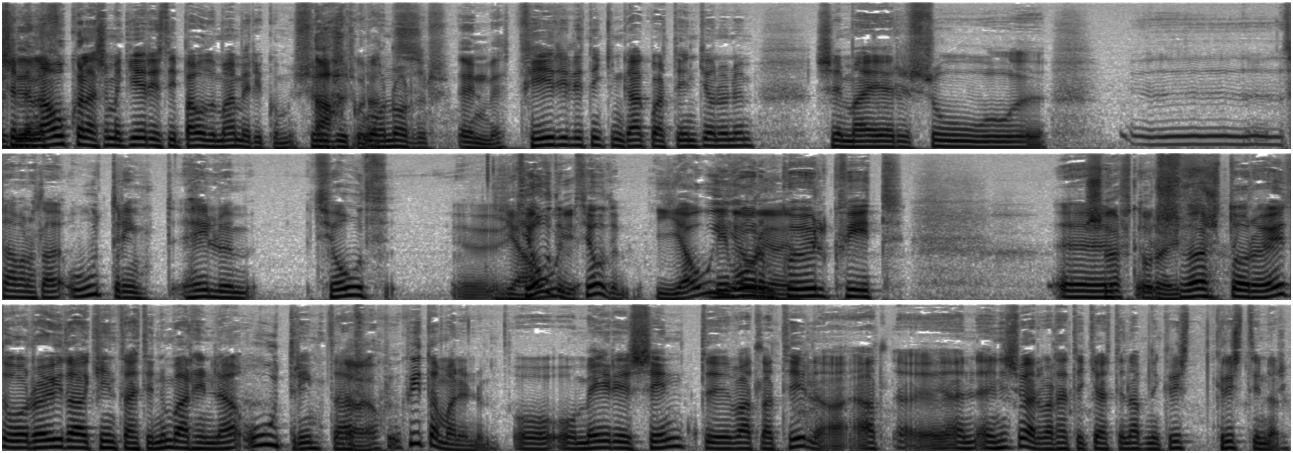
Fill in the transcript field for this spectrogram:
sem er nákvæmlega sem að gerist í báðum Amerikum, söður Akkurat, og norður einmitt. fyrirleitningin gagvart indjánunum sem að er svo uh, það var náttúrulega útrýmt heilum þjóð uh, já, þjóðum, þjóðum. Já, við vorum gul, hvít Uh, svört og svört og rauð og rauða kynntættinum var hinnlega útrýmt af kvítamanninum og, og meiri synd var alltaf til all, en, en hins vegar var þetta gert í nafni Krist, Kristínar.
